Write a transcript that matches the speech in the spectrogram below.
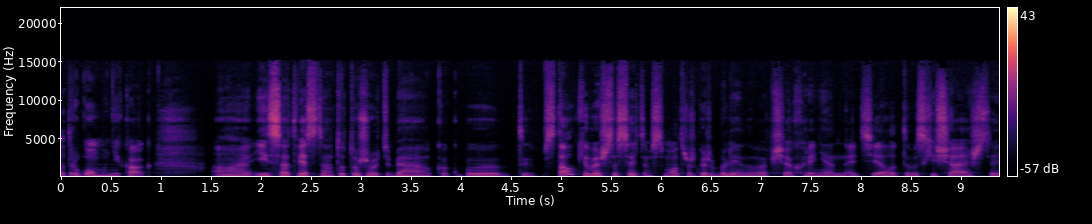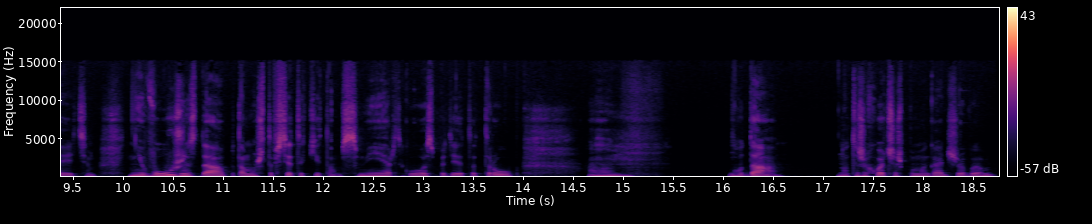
По-другому никак. А, и, соответственно, тут уже у тебя как бы ты сталкиваешься с этим, смотришь, говоришь, блин, ну вообще охрененное тело, ты восхищаешься этим. Не в ужас, да, потому что все такие там смерть, господи, это труп. Ну да, но ты же хочешь помогать живым,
